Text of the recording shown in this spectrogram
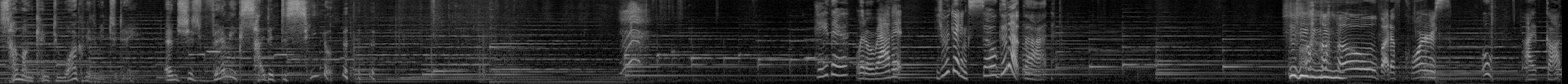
someone came to work with me today, and she's very excited to see you. Hey there, little rabbit. You're getting so good at that. oh, but of course. Oh, I've got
